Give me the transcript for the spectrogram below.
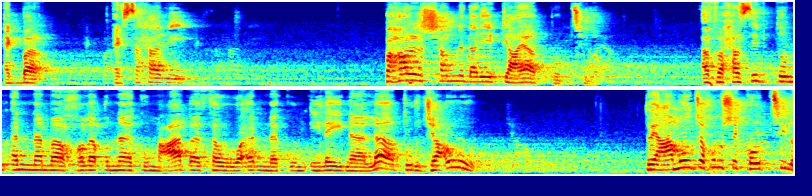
একবার এক সাহাবি পাহাড়ের সামনে দাঁড়িয়ে একটি আয়াত পড়ছিল। আমল যখন সে করছিল,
